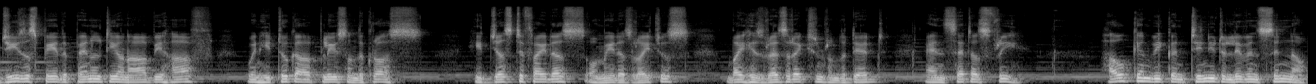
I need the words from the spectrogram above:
Jesus paid the penalty on our behalf when he took our place on the cross. He justified us or made us righteous by His resurrection from the dead and set us free. How can we continue to live in sin now?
